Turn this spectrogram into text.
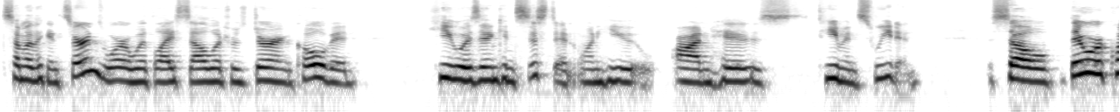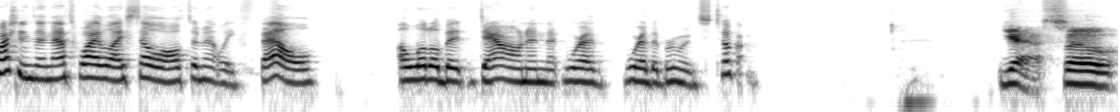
some of the concerns were with Lysell, which was during COVID, he was inconsistent when he on his team in Sweden. So there were questions, and that's why Lysell ultimately fell a little bit down and where where the Bruins took him. Yeah, so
